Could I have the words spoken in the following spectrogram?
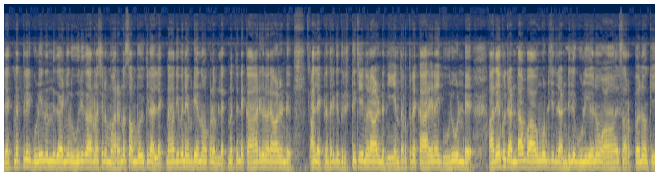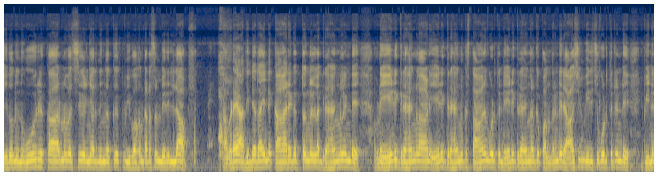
ലഗ്നത്തിൽ ഗുളി നിന്ന് കഴിഞ്ഞാൽ ഒരു കാരണവശാലും മരണം സംഭവിക്കില്ല. ലഗ്നാധിപൻ എവിടെയാണ് നോക്കണം? ലഗ്നത്തിന്റെ കാരകൻ ഒരാളുണ്ട്. ആ ലഗ്നത്തിലേക്ക് ദൃഷ്ടി ചെയ്യുന്ന ഒരാളുണ്ട്. നിയന്ത്രണത്തിന്റെ കാരകനായി ഗുരു ഉണ്ട്. അതേപോലെ രണ്ടാം ഭാവം കൊണ്ട് ചെയ്യുന്ന രണ്ടിൽ ഗുളിയനോ സർപ്പനോ കേതോ നിന്ന് ഒരു കാരണം വെച്ച് കഴിഞ്ഞാൽ നിങ്ങൾക്ക് വിവാഹം തടസ്സം വരില്ല. അവിടെ അതിന്റെതായ കാരകത്വങ്ങളുള്ള ഗ്രഹങ്ങളുണ്ട്. അവിടെ ഏഴ് ഗ്രഹങ്ങളാണ്. ഏഴ് ഗ്രഹങ്ങൾക്ക് സ്ഥാനം കൊടുത്തിട്ടുണ്ട്. ഏഴ് ഗ്രഹങ്ങൾക്ക് പന്ത്രണ്ട് രാശിയും വീതിച്ചു കൊടുത്തിട്ടുണ്ട്. പിന്നെ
